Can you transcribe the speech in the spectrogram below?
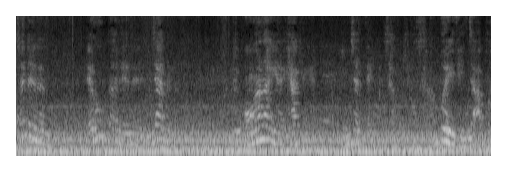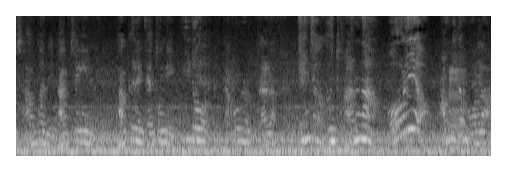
전에는 애국가에는 이제 우리 공안왕이랑 이야기해 이제 때 이제 앞으로 삼번이 박정희 박근혜 대통령이 1호 당원으로 달라. 진짜가 그거 들어왔나? 모르요. 아무도 몰라.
